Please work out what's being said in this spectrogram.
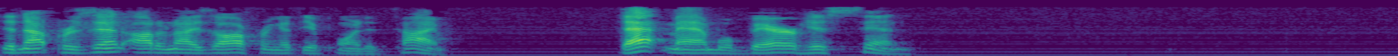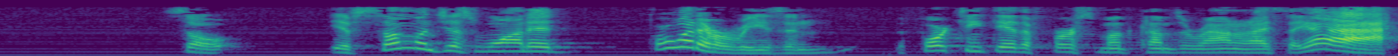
did not present Adonai's offering at the appointed time. That man will bear his sin. So, if someone just wanted, for whatever reason, the 14th day of the first month comes around and I say, ah,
